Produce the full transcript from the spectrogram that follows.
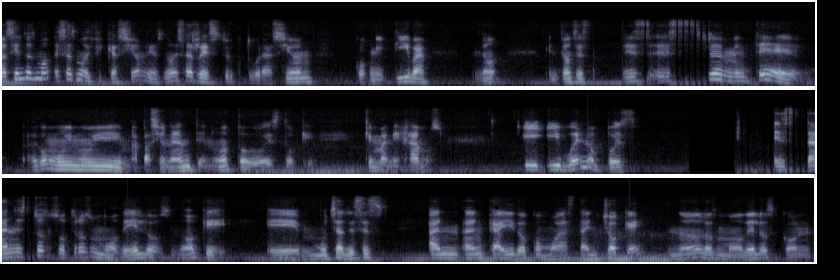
haciendo esas modificaciones, ¿no? Esa reestructuración cognitiva, ¿no? Entonces, es, es realmente algo muy, muy apasionante, ¿no? Todo esto que, manejamos. Y, bueno, pues están estos otros modelos, ¿no? Que eh, muchas veces han, caído como hasta en choque, ¿no? Los modelos con,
